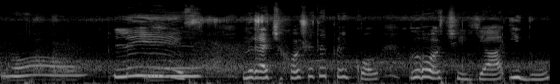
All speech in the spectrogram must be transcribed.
Ну, Пліз. До хочете прикол? Коротше, я іду,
